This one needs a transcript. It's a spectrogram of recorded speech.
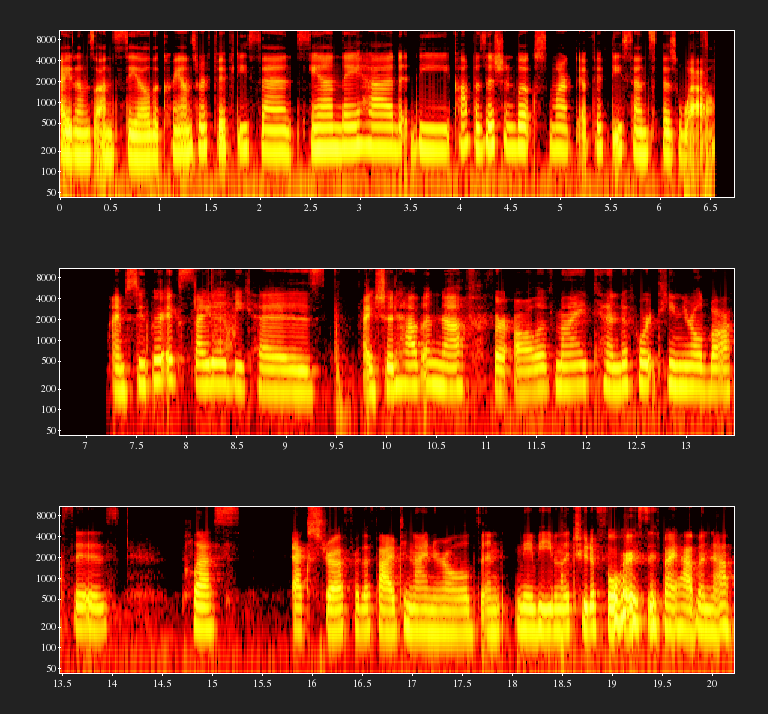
items on sale. The crayons were 50 cents, and they had the composition books marked at 50 cents as well. I'm super excited because I should have enough for all of my 10 to 14 year old boxes plus extra for the 5 to 9 year olds and maybe even the 2 to 4s if I have enough.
